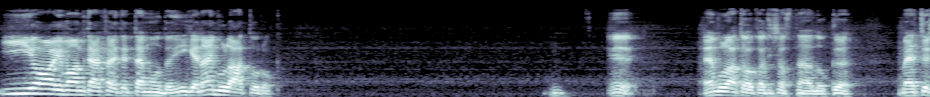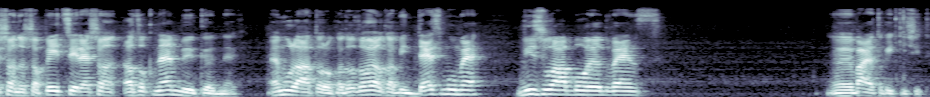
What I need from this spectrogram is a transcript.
Jaj, valamit elfelejtettem mondani. Igen, emulátorok. Emulátorokat is használok. Mert sajnos a PC-re azok nem működnek. Emulátorokat, az olyanokat, mint Desmume, Visual Boy Advance. Várjatok egy kicsit.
